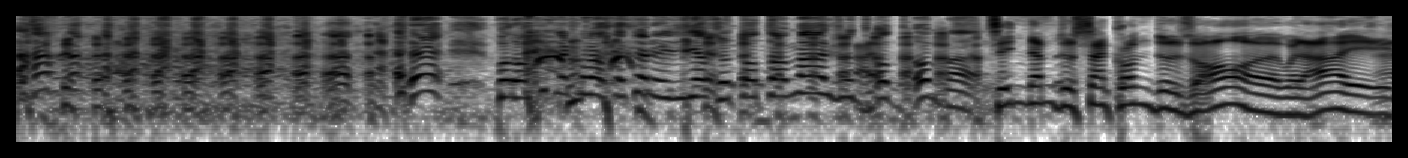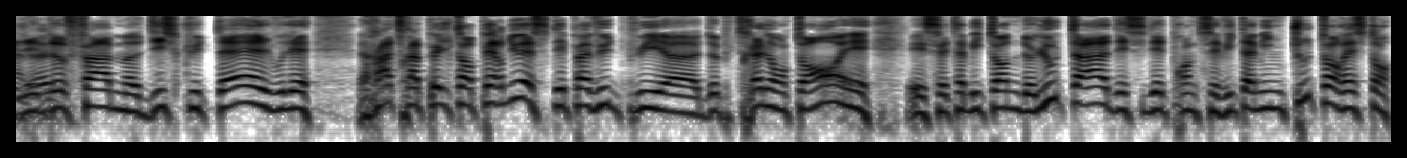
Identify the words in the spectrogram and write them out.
pendant toute la conversation, elle allait dire Je t'entends mal, je t'entends mal. C'est une dame de 52 ans, euh, voilà, et les deux femmes discutaient. Elles voulaient rattraper le temps perdu. Elles s'étaient pas vues depuis euh, depuis très longtemps, et, et cette habitante de l'Utah a décidé de prendre ses vitamines tout en restant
